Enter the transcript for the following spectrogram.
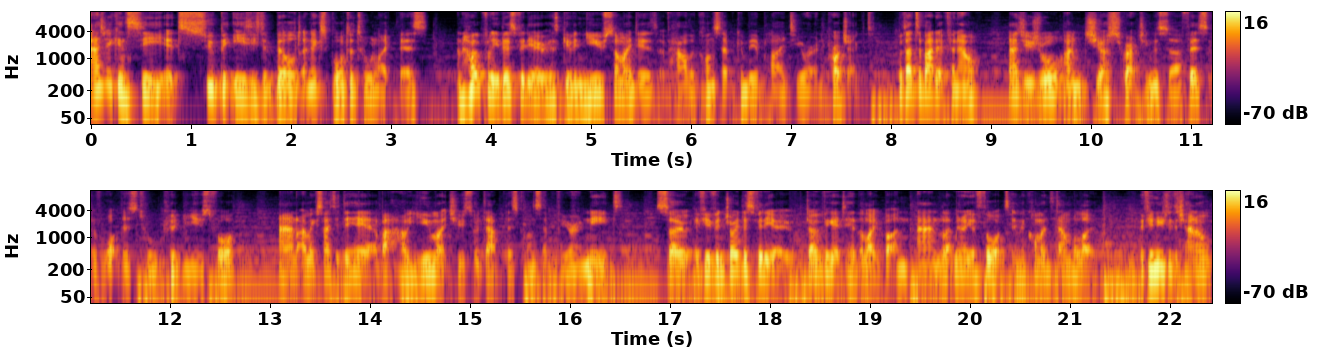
As you can see, it's super easy to build and export a tool like this, and hopefully this video has given you some ideas of how the concept can be applied to your own project. But that's about it for now. As usual, I'm just scratching the surface of what this tool could be used for, and I'm excited to hear about how you might choose to adapt this concept for your own needs. So if you've enjoyed this video, don't forget to hit the like button and let me know your thoughts in the comments down below. If you're new to the channel,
